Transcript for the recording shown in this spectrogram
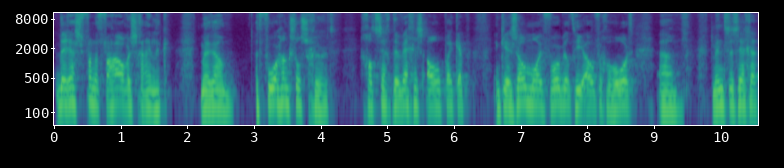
de rest van het verhaal waarschijnlijk. Maar um, het voorhangsel scheurt. God zegt, de weg is open. Ik heb een keer zo'n mooi voorbeeld hierover gehoord. Um, mensen zeggen,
